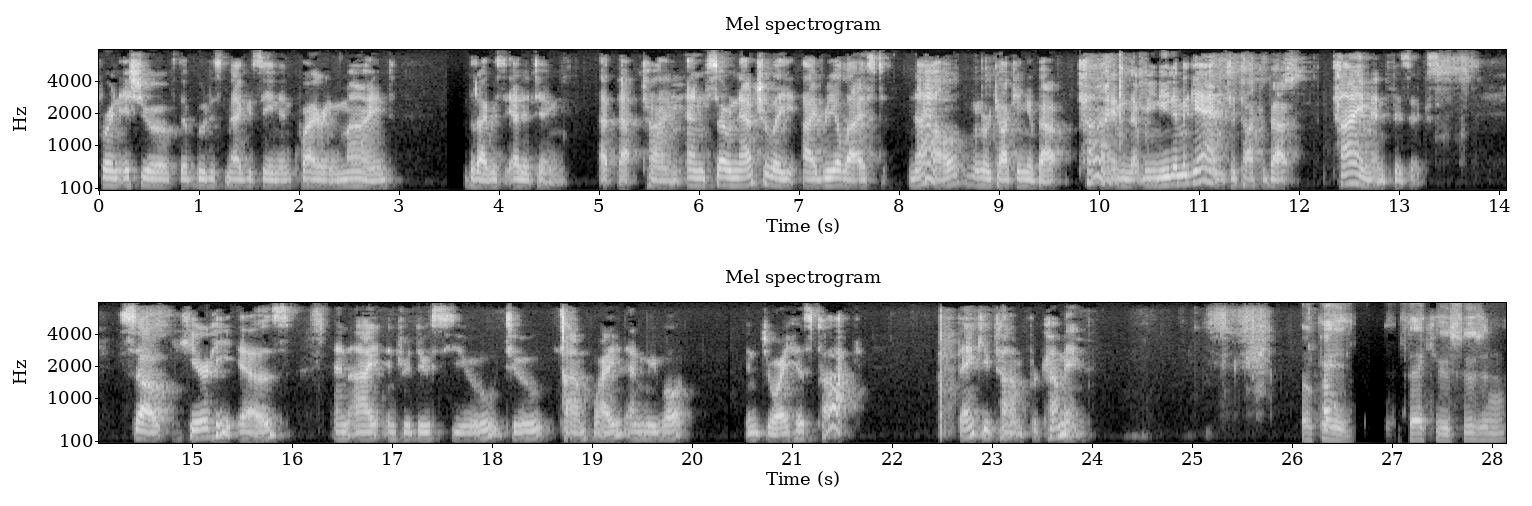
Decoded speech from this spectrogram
for an issue of the Buddhist magazine Inquiring Mind that I was editing at that time. And so naturally, I realized now, when we're talking about time, that we need him again to talk about time and physics. So here he is, and I introduce you to Tom White, and we will enjoy his talk. Thank you, Tom, for coming. Okay. Oh. Thank you, Susan.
